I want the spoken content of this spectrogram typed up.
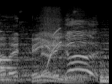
shall it be? Very good.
